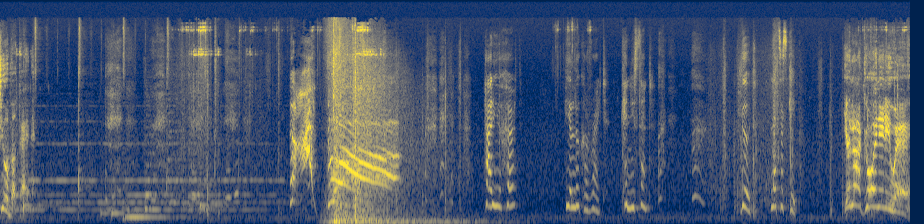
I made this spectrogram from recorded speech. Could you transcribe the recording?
Sure about that? Ah! Are you hurt? You look alright. Can you stand? Good. Let's escape. You're not going anywhere!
